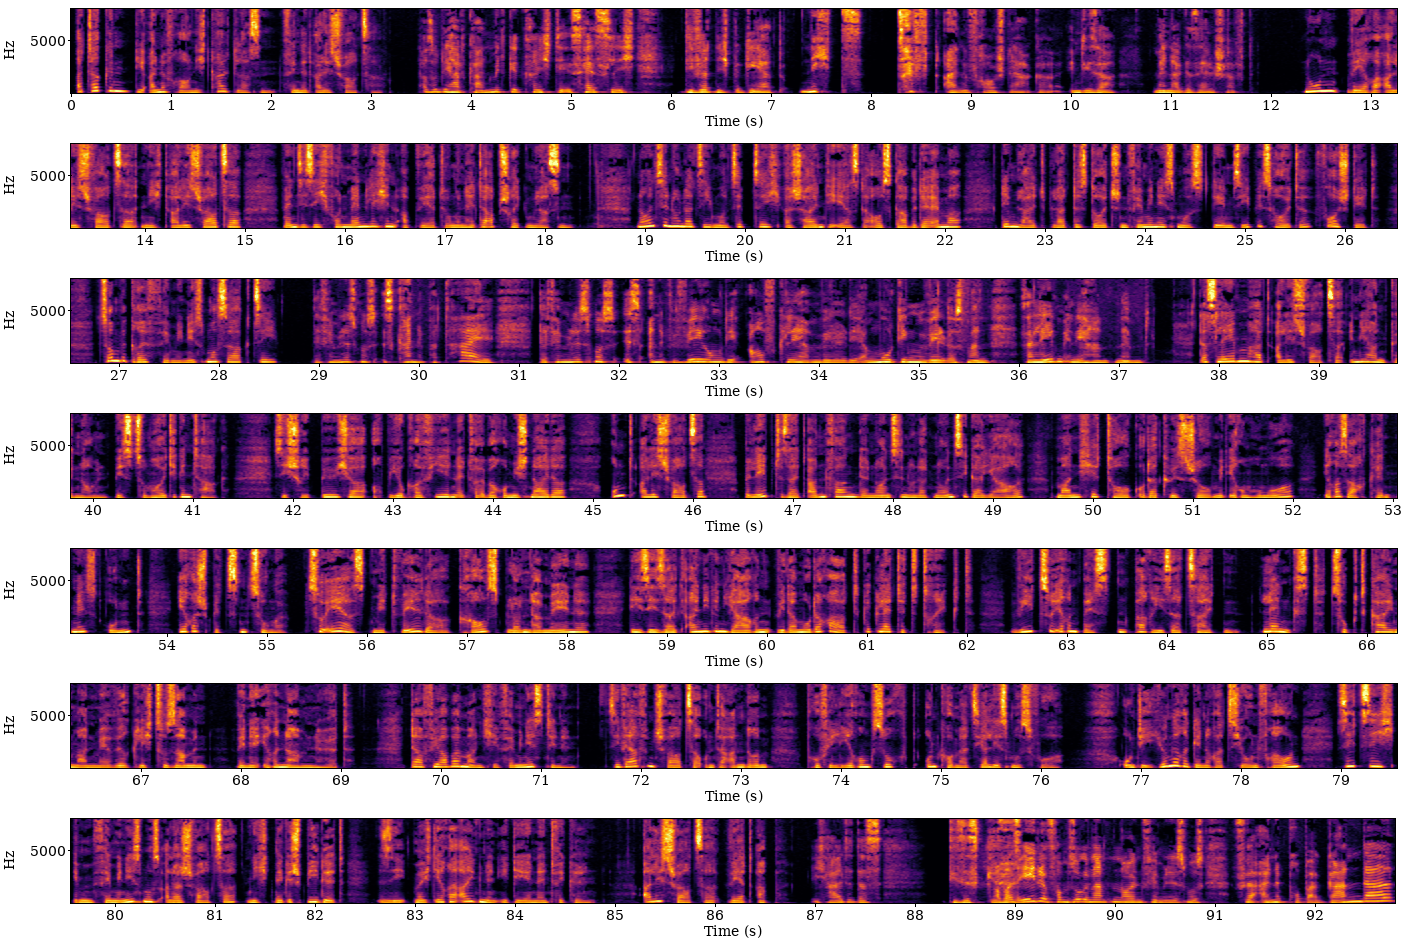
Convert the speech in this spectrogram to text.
Attacken, die eine Frau nicht kalt lassen, findet Alice Schwarzer. Also die hat keinen mitgekriegt, die ist hässlich, die wird nicht begehrt. Nichts trifft eine Frau stärker in dieser Männergesellschaft. Nun wäre Alice Schwarzer nicht Alice Schwarzer, wenn sie sich von männlichen Abwertungen hätte abschrecken lassen. 1977 erscheint die erste Ausgabe der Emma, dem Leitblatt des deutschen Feminismus, dem sie bis heute vorsteht. Zum Begriff Feminismus sagt sie, der Feminismus ist keine Partei. Der Feminismus ist eine Bewegung, die aufklären will, die ermutigen will, dass man sein Leben in die Hand nimmt. Das Leben hat Alice Schwarzer in die Hand genommen bis zum heutigen Tag. Sie schrieb Bücher, auch Biografien etwa über Romy Schneider und Alice Schwarzer belebte seit Anfang der 1990er Jahre manche Talk- oder Quizshow mit ihrem Humor, ihrer Sachkenntnis und ihrer spitzen Zunge. Zuerst mit wilder, krausblonder Mähne, die sie seit einigen Jahren wieder moderat geglättet trägt, wie zu ihren besten Pariser Zeiten. Längst zuckt kein Mann mehr wirklich zusammen, wenn er ihre Namen hört. Dafür aber manche Feministinnen. Sie werfen Schwarzer unter anderem Profilierungssucht und Kommerzialismus vor. Und die jüngere Generation Frauen sieht sich im Feminismus aller Schwarzer nicht mehr gespiegelt. Sie möchte ihre eigenen Ideen entwickeln. Alice Schwarzer wehrt ab. Ich halte das dieses Gerede vom sogenannten neuen Feminismus für eine Propaganda,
